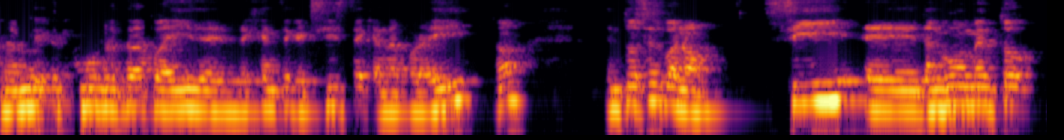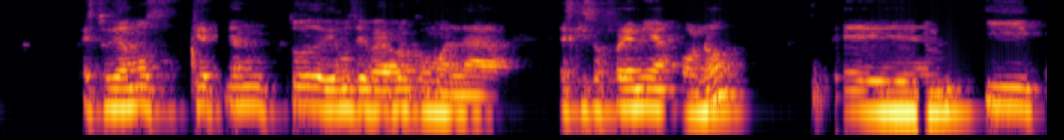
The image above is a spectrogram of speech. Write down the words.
realmente como un retrato ahí de, de, gente que existe, que anda por ahí, ¿no? Entonces, bueno, sí, eh, en algún momento estudiamos qué tanto debíamos llevarlo como a la esquizofrenia o no. Eh, y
